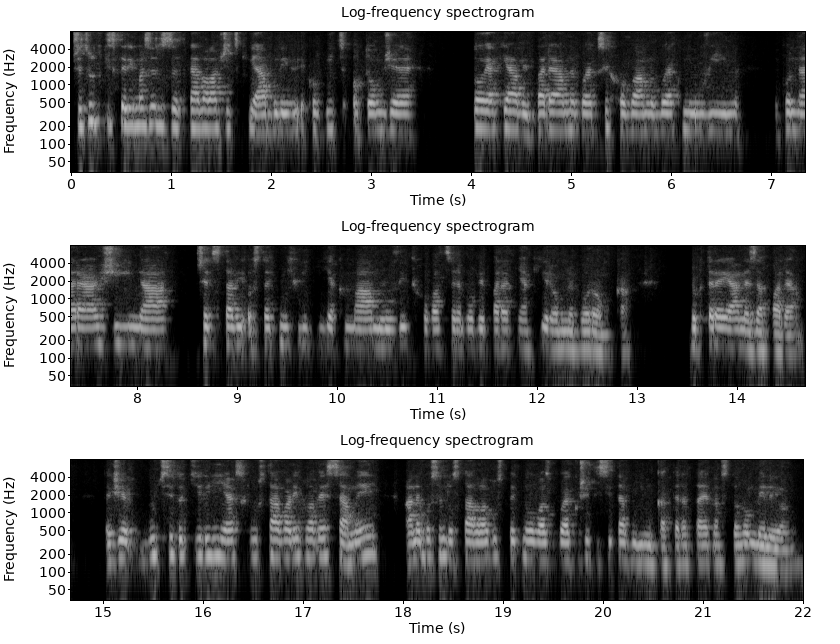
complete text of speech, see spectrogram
Předsudky, s kterými jsem se setkávala vždycky já, byly jako víc o tom, že to, jak já vypadám, nebo jak se chovám, nebo jak mluvím, jako naráží na představy ostatních lidí, jak má mluvit, chovat se nebo vypadat nějaký Rom nebo Romka, do které já nezapadám. Takže buď si to ti lidi nějak schůstávali v hlavě sami, anebo jsem dostávala tu zpětnou vazbu, jakože ty si ta výjimka, teda ta jedna z toho milionu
